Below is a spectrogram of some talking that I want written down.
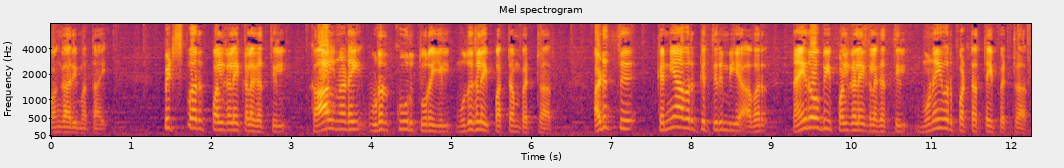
வங்காரி மத்தாய். பிட்ஸ்பர்க் பல்கலைக்கழகத்தில் கால்நடை உடற்கூறு துறையில் முதுகலை பட்டம் பெற்றார். அடுத்து கென்யாவிற்கு திரும்பிய அவர் நைரோபி பல்கலைக்கழகத்தில் முனைவர் பட்டத்தை பெற்றார்.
